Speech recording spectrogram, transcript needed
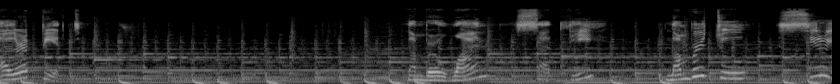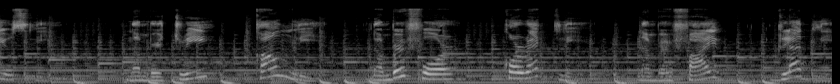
I'll repeat. Number 1, sadly. Number 2, seriously. Number 3, calmly. Number 4, correctly. Number 5, gladly.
